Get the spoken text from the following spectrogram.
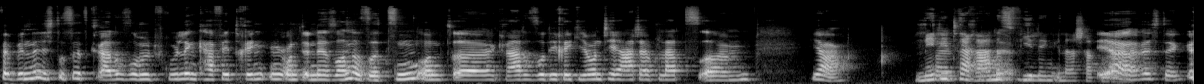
verbinde ich das jetzt gerade so mit Frühling, Kaffee trinken und in der Sonne sitzen und äh, gerade so die Region Theaterplatz, ähm, ja. Mediterranes Feeling in Aschaffenburg. Ja, richtig.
